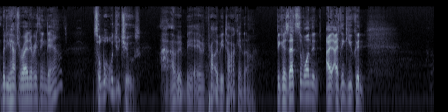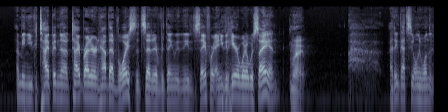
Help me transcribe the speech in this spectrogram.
But you have to write everything down. So what would you choose? I would be. It would probably be talking though, because that's the one that I, I think you could. I mean, you could type in a typewriter and have that voice that said everything that you needed to say for it, and you could hear what it was saying. Right. I think that's the only one that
